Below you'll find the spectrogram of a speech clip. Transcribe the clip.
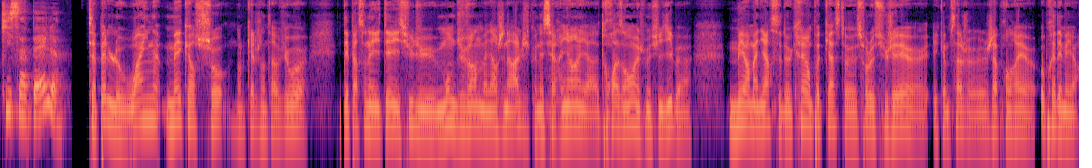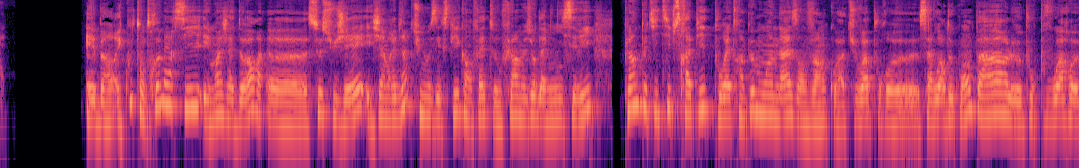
qui s'appelle s'appelle le Wine Makers Show, dans lequel j'interviewe euh, des personnalités issues du monde du vin de manière générale. J'y connaissais rien il y a trois ans et je me suis dit, bah, meilleure manière, c'est de créer un podcast euh, sur le sujet euh, et comme ça, j'apprendrai auprès des meilleurs. Eh ben, écoute, on te remercie et moi j'adore ce sujet et j'aimerais bien que tu nous expliques en fait au fur et à mesure de la mini-série plein de petits tips rapides pour être un peu moins naze en vin, quoi. Tu vois, pour euh, savoir de quoi on parle, pour pouvoir euh,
